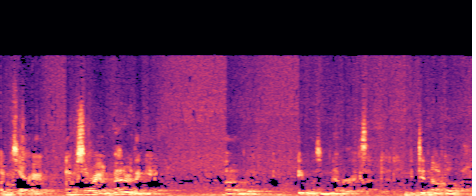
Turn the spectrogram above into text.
I'm sorry, I'm sorry, I'm better than you, um, it was never accepted. It did not go well.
